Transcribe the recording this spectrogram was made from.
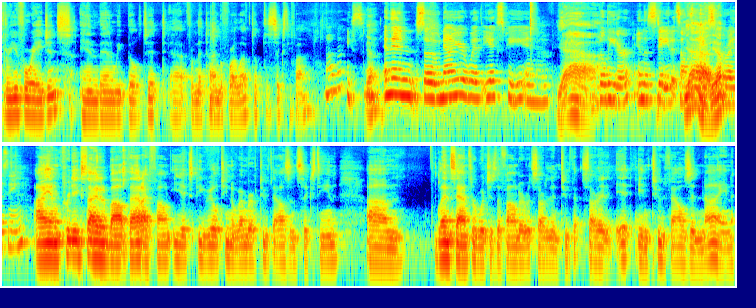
three or four agents, and then we built it uh, from the time before I left up to 65. Oh, nice. Yeah. And then, so now you're with EXP and yeah, the leader in the state, it sounds yeah, like, supervising. Yep. I am pretty excited about that. I found EXP Realty November of 2016. Um, Glenn Sanford, which is the founder of it, started in two, started it in 2009,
